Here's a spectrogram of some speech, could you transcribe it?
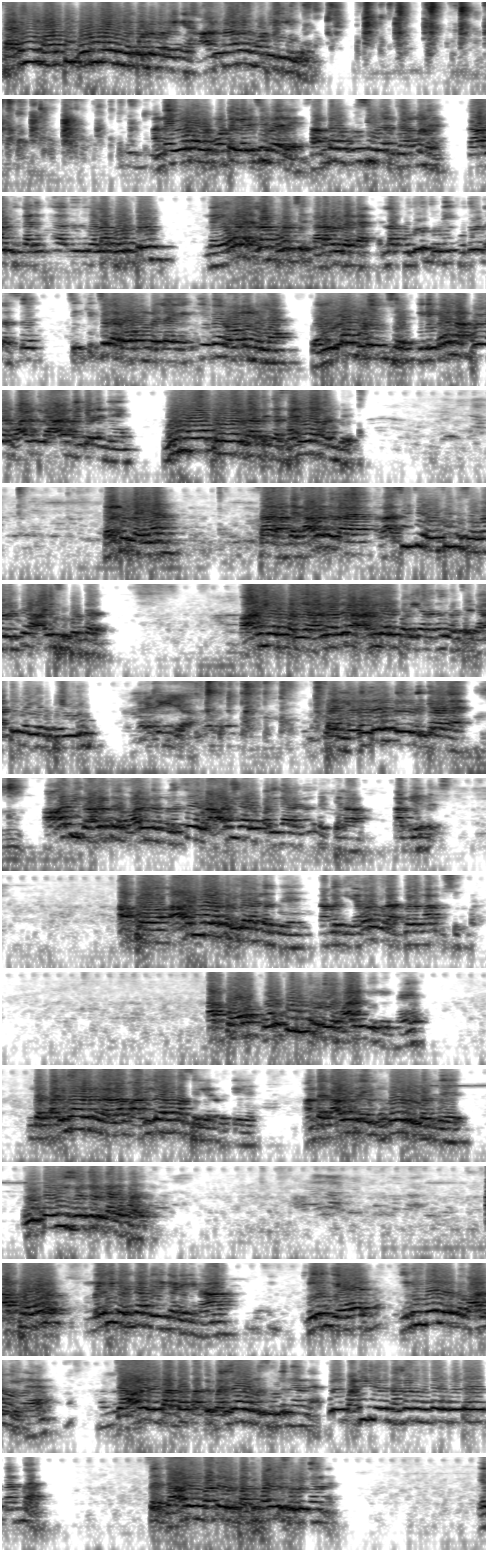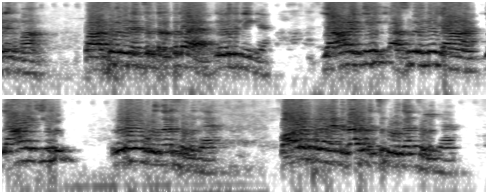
சனியை மாத்தி குருவா நீங்க கொண்டு வர்றீங்க அதனால மாட்டீங்க அன்னையோட ஒரு மொட்டை அடிச்சிருவாரு சந்தனம் பூசிடுவாரு ஜம்முன்னு. காலுக்கு கடுக்கு அது இதெல்லாம் போட்டு இன்னையோட எல்லாம் போச்சு. கடவுள் கட்ட. எல்லாம் புது துணி புது ட்ரெஸ் சிக்கிச்சல ரோகம் இல்ல எங்கேயுமே ரோகம் இல்ல. எல்லாம் முடிஞ்சுச்சு. இனிமேல் நான் போய் என் வாழ்க்கைய ஆரம்பிக்கிறேன்னு குருவா போவார் காத்துங்க சரியா வந்து. இல்லையா? சார் அந்த காலத்துல ரசிச்சு ரசிச்சு சொல்றதுக்கு ஆயுசு பத்தாது ஆதிகார பரிகாரம் அதாவது ஆதிகார பரிகாரங்கள் வச்ச கரெக்ட் பையன் பேரும் பேர் வைக்கிறாங்க. ஆதி காலத்துல வாழ்ந்தவங்களுக்கு ஒரு ஆதிகால பரிகாரங்கள் வைக்கலாம். அப்படின்னு அப்போ ஆதிகால பரிகாரங்கிறது நம்மளுக்கு எவ்வளவு ஒரு அற்புதமான விஷயம் அப்போ ஒவ்வொருத்தருடைய வாழ்க்கையிலுமே இந்த பரிகாரங்கள் எல்லாம் அதிகாரமா செய்யறதுக்கு அந்த காலத்துல முன்னோர்கள் வந்து ஒவ்வொரு இயக்கியிருக்காங்க பாருங்க. அப்போ மெயின் என்ன அப்படின்னு கேட்டீங்கன்னா நீங்க இனிமேல் உங்க வாழ்க்கையில ஜாதகம் பார்த்தா பத்து பரிகாரங்களை சொல்லுங்க போய் பண்ணிக்கிறது நல்லது வந்து உங்களுக்கு நன்மை. சார் ஜாதகம் பார்த்தா ஒரு பத்து பாயிண்ட் சொல்லுங்க எனக்குமா இப்ப அசுவதி நட்சத்திரத்துல எழுதுனீங்க. யானைக்கு அசுவதியில யானை யானைக்கு உணவு கொடுங்கன்னு சொல்லுங்க. வாழைப்பழம் ரெண்டு நாள் வச்சு கொடுங்கன்னு சொல்லுங்க.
